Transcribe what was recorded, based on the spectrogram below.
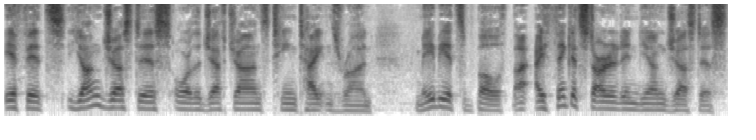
if it's Young Justice or the Geoff Johns Teen Titans run. Maybe it's both, but I think it started in Young Justice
